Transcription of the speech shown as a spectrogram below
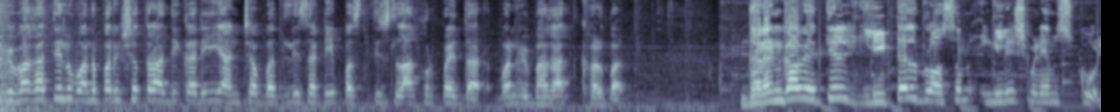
वन विभागातील वनपरिक्षेत्र अधिकारी यांच्या बदलीसाठी पस्तीस लाख रुपये दर वन विभागात खळबळ. धरणगाव येथील little blossom English medium school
